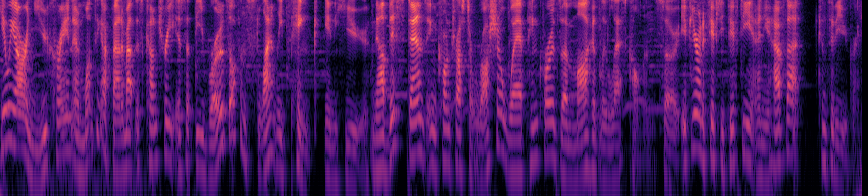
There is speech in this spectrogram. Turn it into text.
Here we are in Ukraine and one thing I found about this country is that the roads often slightly pink in hue. Now this stands in contrast to Russia where pink roads are markedly less common. So if you're in a 50-50 and you have that, consider Ukraine.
